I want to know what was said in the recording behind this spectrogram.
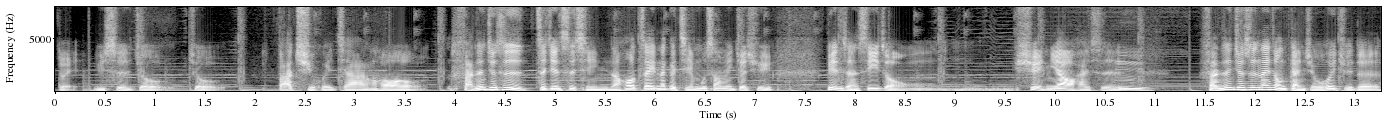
对于是就就把她娶回家，然后反正就是这件事情，然后在那个节目上面就去变成是一种嗯炫耀，还是、嗯，反正就是那种感觉，我会觉得。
